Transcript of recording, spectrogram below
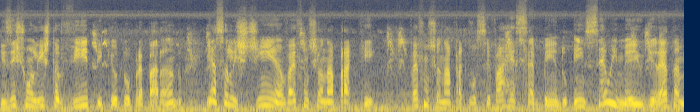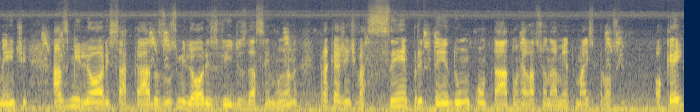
Existe uma lista VIP que eu estou preparando e essa listinha vai funcionar para quê? Vai funcionar para que você vá recebendo em seu e-mail diretamente as melhores sacadas, os melhores vídeos da semana, para que a gente vá sempre tendo um contato, um relacionamento mais próximo, ok?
